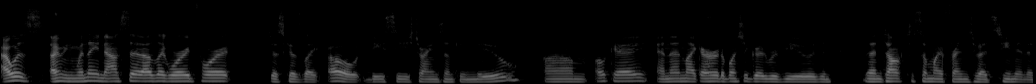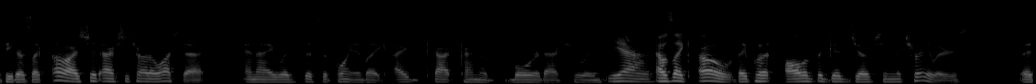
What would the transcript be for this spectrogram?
I was, I mean, when they announced it, I was like worried for it, just because like, oh, DC's trying something new. Um, okay, and then like I heard a bunch of good reviews, and then talked to some of my friends who had seen it in the theater. I was like, oh, I should actually try to watch that and I was disappointed. Like I got kind of bored actually. Yeah. I was like, oh, they put all of the good jokes in the trailers. They, Yeah.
